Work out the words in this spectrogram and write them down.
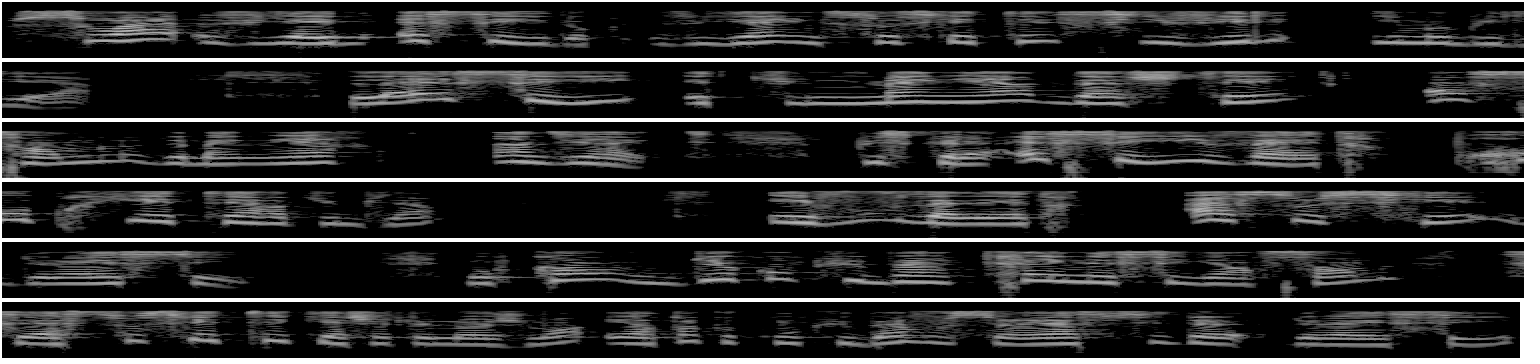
soit via une SCI, donc via une société civile immobilière. La SCI est une manière d'acheter ensemble de manière indirecte, puisque la SCI va être propriétaire du bien et vous, vous allez être associé de la SCI. Donc quand deux concubins créent une SCI ensemble, c'est la société qui achète le logement et en tant que concubin, vous serez associé de, la SCI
